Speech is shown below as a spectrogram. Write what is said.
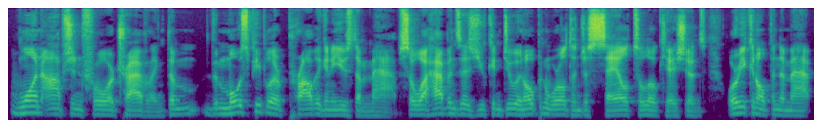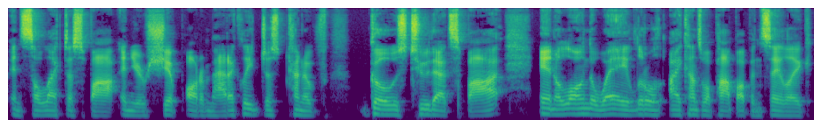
one option for traveling. The, the most people are probably going to use the map. So what happens is you can do an open world and just sail to locations, or you can open the map and select a spot, and your ship automatically just kind of goes to that spot. And along the way, little icons will pop up and say like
